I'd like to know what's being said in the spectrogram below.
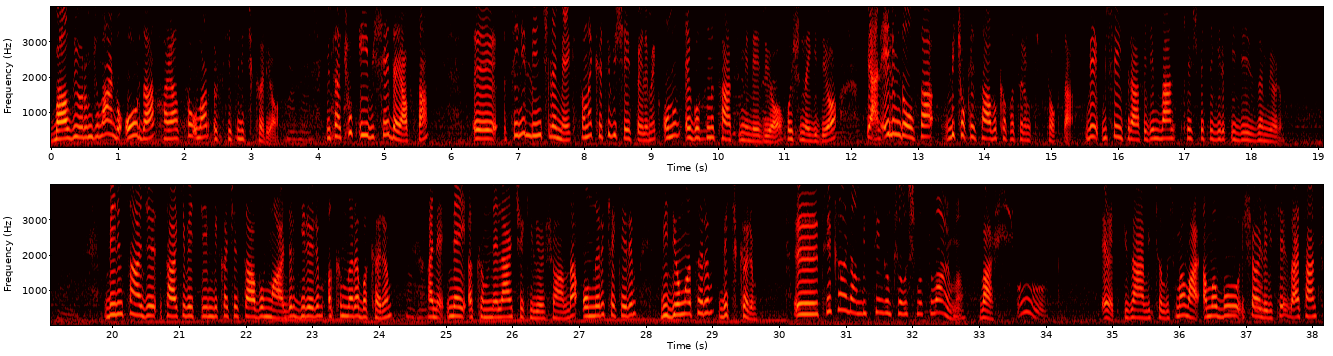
bazı yorumcular da orada hayatta olan öfkesini çıkarıyor. Mesela çok iyi bir şey de yapsan e, seni linçlemek, sana kötü bir şey söylemek onun egosunu tatmin ediyor, hoşuna gidiyor. Yani elimde olsa birçok hesabı kapatırım TikTok'ta. Ve bir şey itiraf edeyim ben keşfete girip video izlemiyorum. Benim sadece takip ettiğim birkaç hesabım vardır. Girerim akımlara bakarım. Hani ne akım neler çekiliyor şu anda. Onları çekerim, videomu atarım ve çıkarım. Ee, tekrardan bir single çalışması var mı? Var. Evet güzel bir çalışma var ama bu şöyle bir şey zaten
